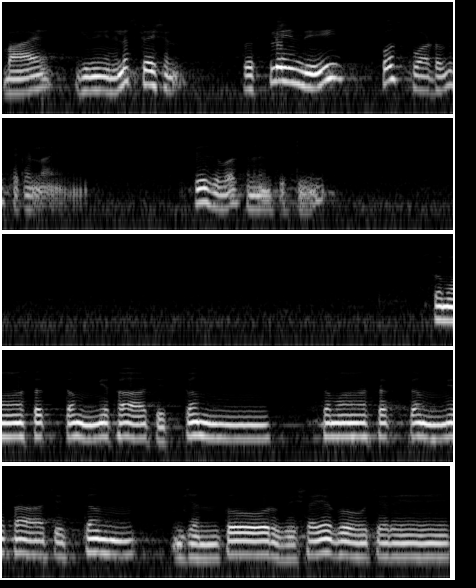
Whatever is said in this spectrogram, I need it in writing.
by giving an illustration to explain the first part of the second line. Says the verse 115. समासक्तं यथा चित्तम् समासक्तं यथा चित्तम् जन्तोर्विषयगोचरे।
